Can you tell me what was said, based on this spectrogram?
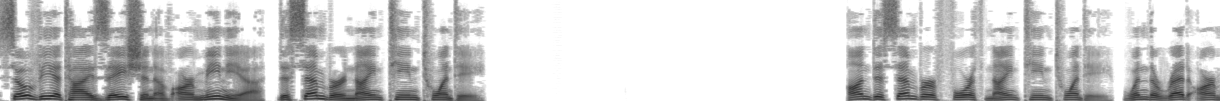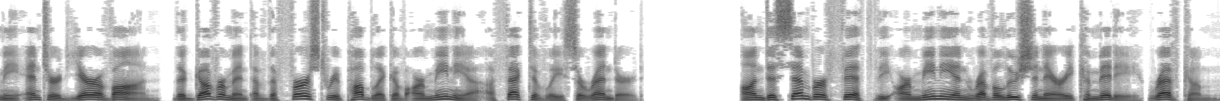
Sovietization of Armenia, December 1920 On December 4, 1920, when the Red Army entered Yerevan, the government of the First Republic of Armenia effectively surrendered. On December 5 the Armenian Revolutionary Committee Revcom,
